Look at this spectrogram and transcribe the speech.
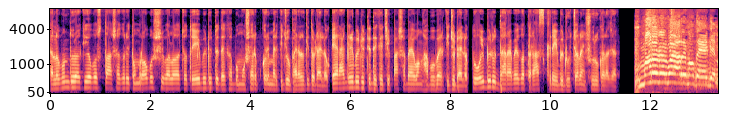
হ্যালো বন্ধুরা, কি অবস্থা? আশা করি তোমরা অবশ্যই ভালো আছো। তো এই ভিডিওতে দেখাবো মোশারফ করিমের কিছু ভাইরাল কিছু ডায়লগ এর আগের ভিডিওতে দেখেছি পাশা ভাই এবং হাবু ভাইয়ের কিছু ডায়লগ তো ওই ভিডিওর ধারাবাহিকতার আজকের এই ভিডিও চলেন শুরু করা যাক। মারণের ভয় আরে নদে আইবেন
